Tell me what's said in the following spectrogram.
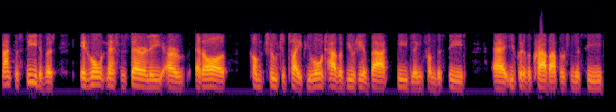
plant the seed of it, it won't necessarily or at all come true to type. You won't have a Beauty of Bath seedling from the seed. Uh, you could have a crab apple from the seed.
